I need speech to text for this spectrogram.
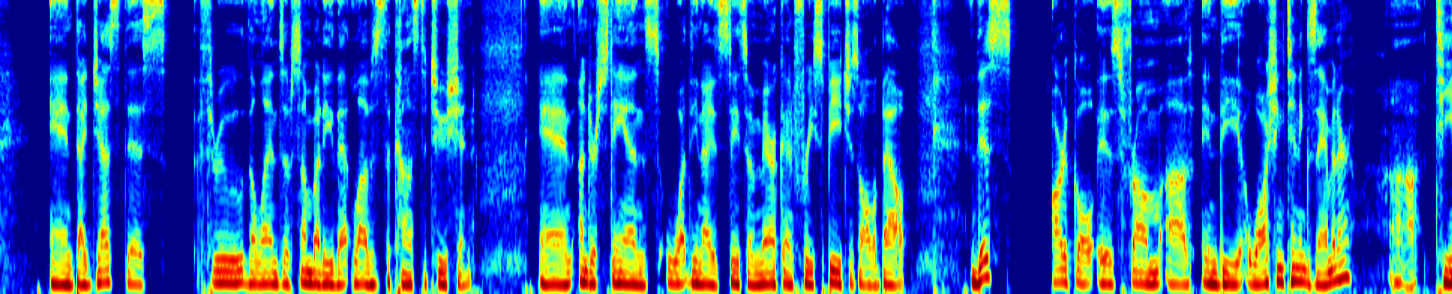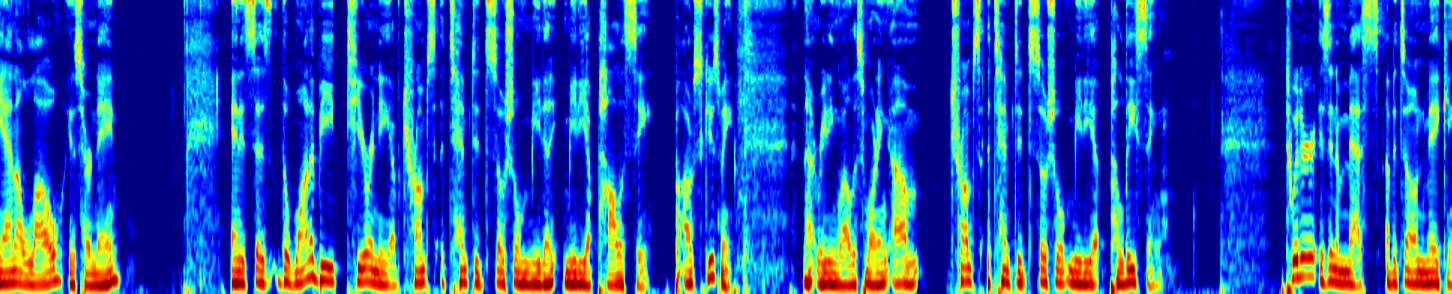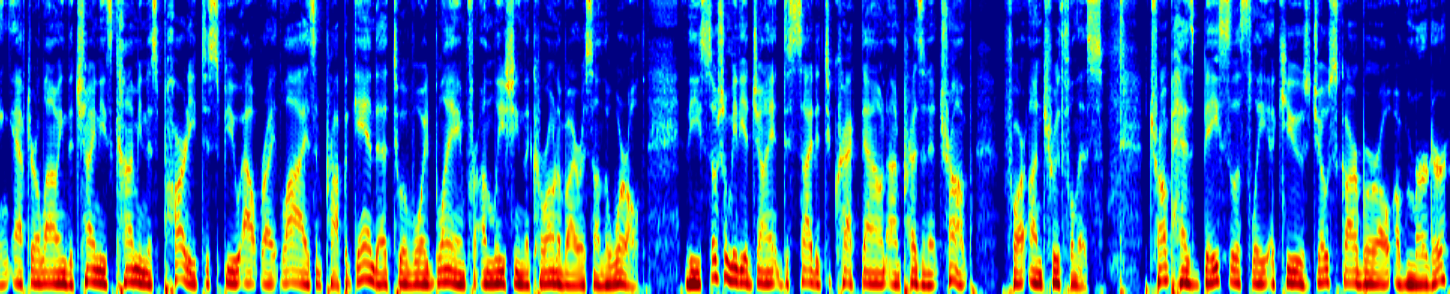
and digest this through the lens of somebody that loves the Constitution and understands what the United States of America and free speech is all about. This article is from uh, in the Washington Examiner. Uh, Tiana Lowe is her name. And it says the wannabe tyranny of Trump's attempted social media media policy. Oh, excuse me, not reading well this morning. Um, Trump's attempted social media policing. Twitter is in a mess of its own making after allowing the Chinese Communist Party to spew outright lies and propaganda to avoid blame for unleashing the coronavirus on the world. The social media giant decided to crack down on President Trump for untruthfulness. Trump has baselessly accused Joe Scarborough of murder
